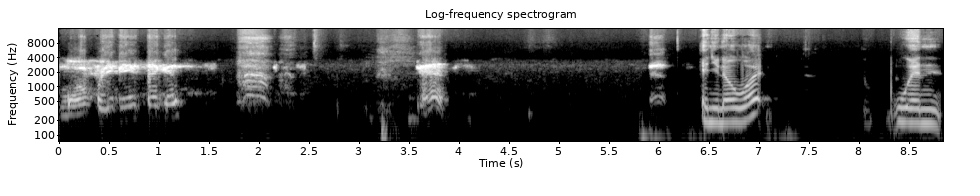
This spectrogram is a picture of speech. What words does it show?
no free beat tickets? Ten. And you know what? When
